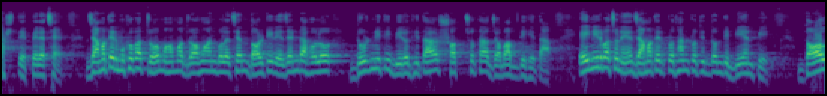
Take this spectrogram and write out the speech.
আসতে পেরেছে। জামাতের মুখপাত্র মোহাম্মদ রহমান বলেছেন, দলটির এজেন্ডা হলো দুর্নীতি বিরোধিতা, স্বচ্ছতা, জবাবদিহিতা। এই নির্বাচনে জামাতের প্রধান প্রতিদ্বন্দ্বী বিএনপি। দল,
